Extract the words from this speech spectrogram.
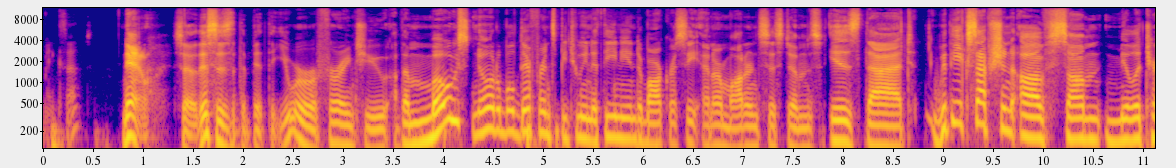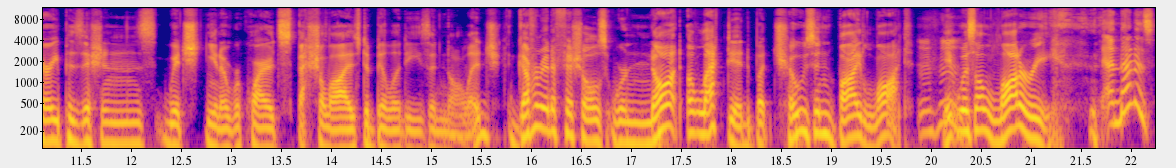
Makes sense. Now, so this is the bit that you were referring to. The most notable difference between Athenian democracy and our modern systems is that with the exception of some military positions, which, you know, required specialized abilities and knowledge, government officials were not elected, but chosen by lot. It Mhm. was a lottery. and that is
